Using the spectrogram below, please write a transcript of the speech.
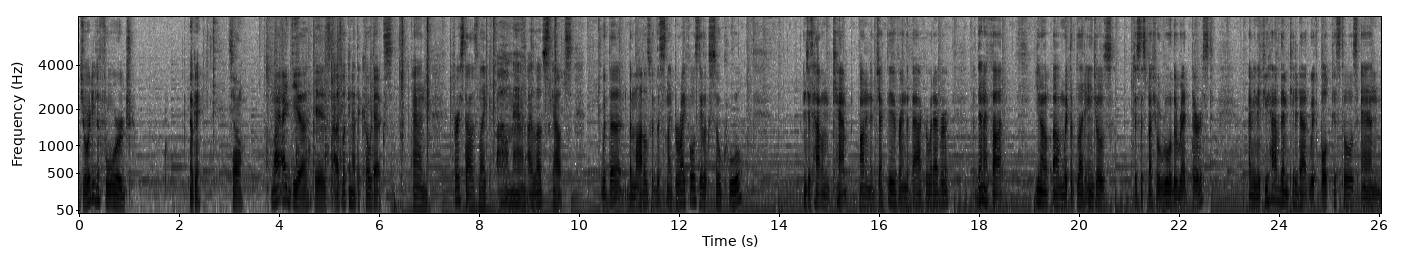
Geordi LaForge. Okay, so my idea is I was looking at the codex and first I was like, oh man, I love scouts with the, the models with the sniper rifles. They look so cool. And just have them camp on an objective or in the back or whatever. But then I thought, you know, um, with the Blood Angels, just a special rule, the Red Thirst. I mean, if you have them kitted out with bolt pistols and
